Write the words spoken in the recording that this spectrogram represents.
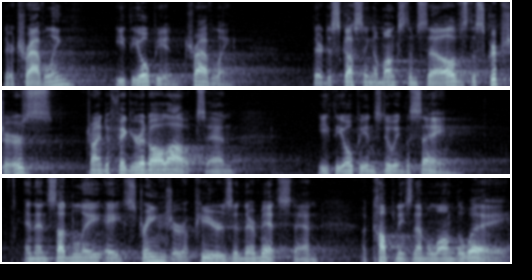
They're traveling, Ethiopian, traveling. They're discussing amongst themselves the scriptures, trying to figure it all out, and Ethiopians doing the same and then suddenly a stranger appears in their midst and accompanies them along the way.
